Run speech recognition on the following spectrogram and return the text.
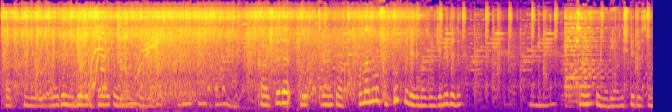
Zaten videolar 2 like oluyor. Karşıda da tr- trunk var. Ben bunu Sprout mu dedim az önce ne dedim? Trunk bunun adı yanlış dediysem.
